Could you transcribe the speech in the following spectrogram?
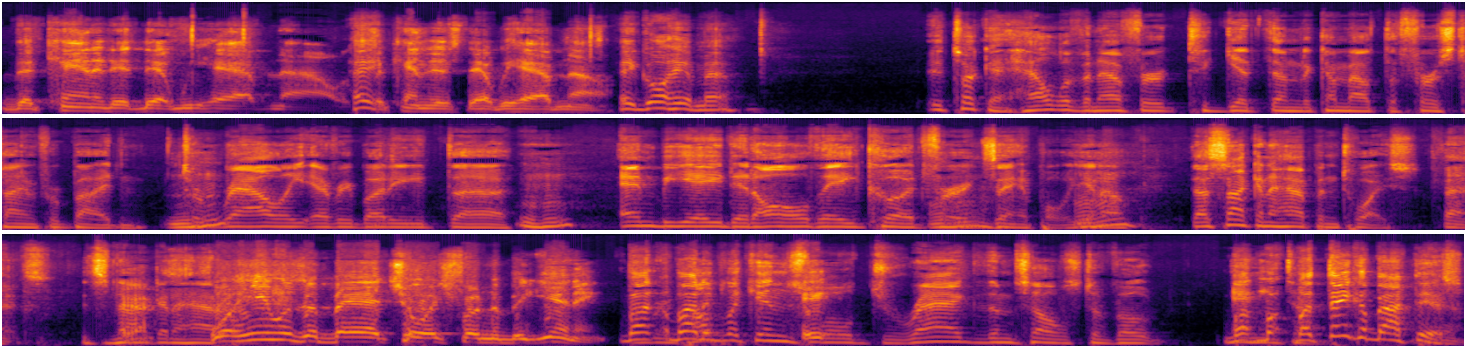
the candidate that we have now. Hey. The candidates that we have now. Hey, go ahead, man. It took a hell of an effort to get them to come out the first time for Biden to Mm-hmm. rally everybody. The NBA did all they could, Mm-hmm. for example. You know, that's not going to happen twice. Facts. It's not going to happen. Well, he was a bad choice from the beginning. But but Republicans it- will drag themselves to vote. But, but, but think about this.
